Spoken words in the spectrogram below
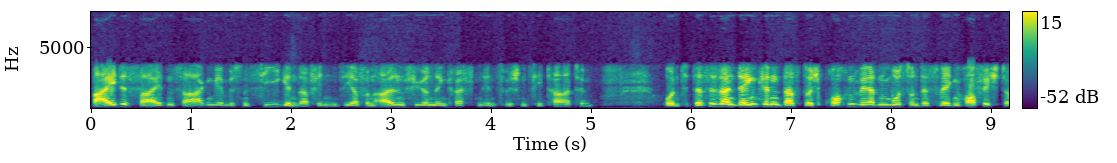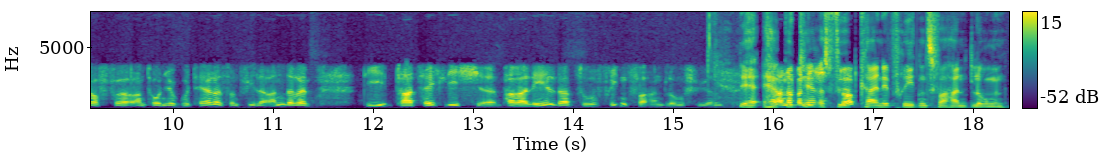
beide Seiten sagen, wir müssen siegen. Da finden Sie ja von allen führenden Kräften inzwischen Zitate. Und das ist ein Denken, das durchbrochen werden muss. Und deswegen hoffe ich auf Antonio Guterres und viele andere, die tatsächlich äh, parallel dazu Friedensverhandlungen führen. Der Herr Dann Guterres führt keine Friedensverhandlungen.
